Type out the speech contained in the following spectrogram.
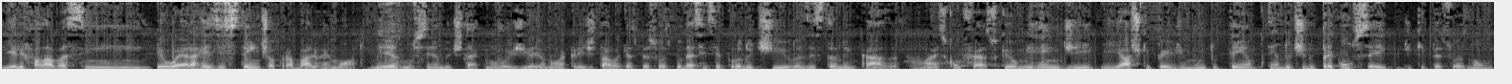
e ele falava assim: eu era resistente ao trabalho remoto, mesmo sendo de tecnologia. Eu não acreditava que as pessoas pudessem ser produtivas estando em casa. Mas confesso que eu me rendi e acho que perdi muito tempo tendo tido preconceito de que pessoas não,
